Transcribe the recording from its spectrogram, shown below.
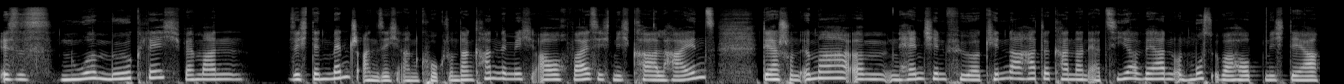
ist es nur möglich, wenn man sich den Mensch an sich anguckt. Und dann kann nämlich auch, weiß ich nicht, Karl Heinz, der schon immer ähm, ein Händchen für Kinder hatte, kann dann Erzieher werden und muss überhaupt nicht der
